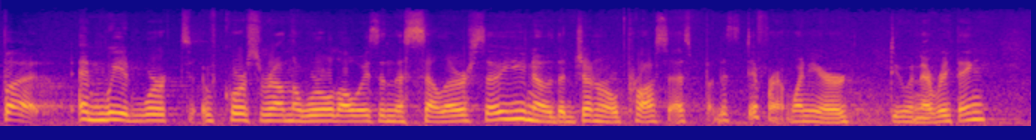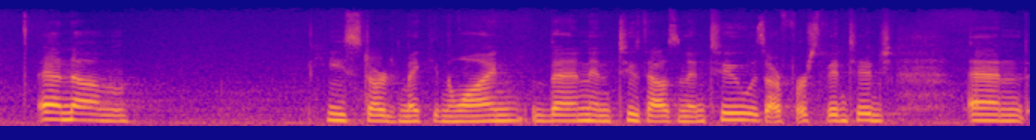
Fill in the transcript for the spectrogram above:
but and we had worked, of course, around the world, always in the cellar, so you know the general process. But it's different when you're doing everything. And um, he started making the wine then in 2002 was our first vintage, and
